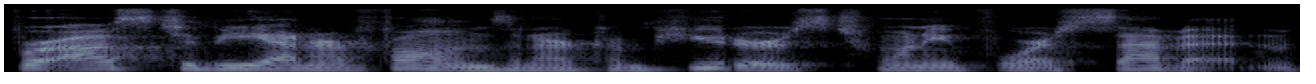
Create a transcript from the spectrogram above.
for us to be on our phones and our computers 24 7.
